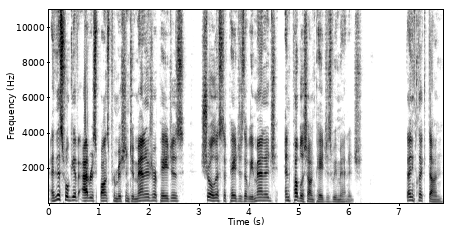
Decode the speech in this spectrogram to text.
And this will give Ad Response permission to manage our pages, show a list of pages that we manage, and publish on pages we manage. Then click Done.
